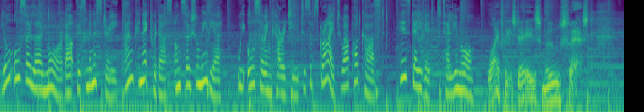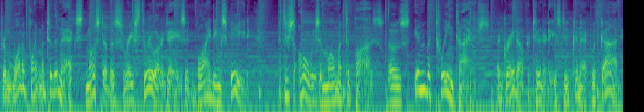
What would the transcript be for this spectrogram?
You'll also learn more about this ministry and connect with us on social media. We also encourage you to subscribe to our podcast. Here's David to tell you more. Life these days moves fast. From one appointment to the next, most of us race through our days at blinding speed. But there's always a moment to pause. Those in between times are great opportunities to connect with God.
